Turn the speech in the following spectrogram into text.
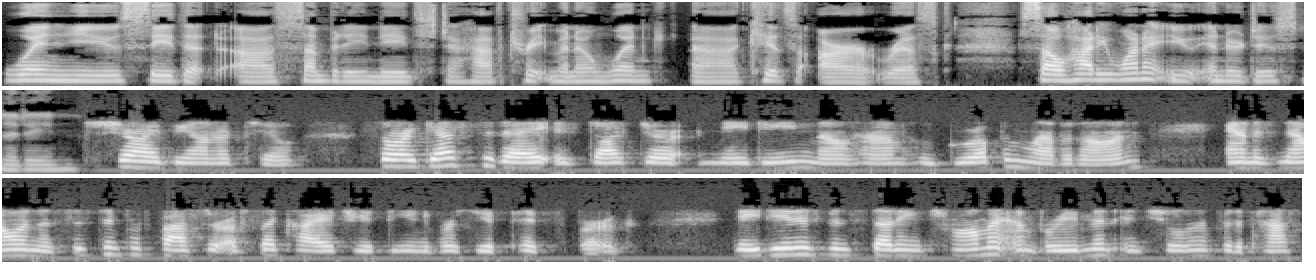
when you see that uh, somebody needs to have treatment and when uh, kids are at risk. So, how do you why don't you introduce Nadine? Sure, I'd be honored to. So, our guest today is Dr. Nadine Melhem, who grew up in Lebanon and is now an assistant professor of psychiatry at the University of Pittsburgh. Nadine has been studying trauma and bereavement in children for the past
